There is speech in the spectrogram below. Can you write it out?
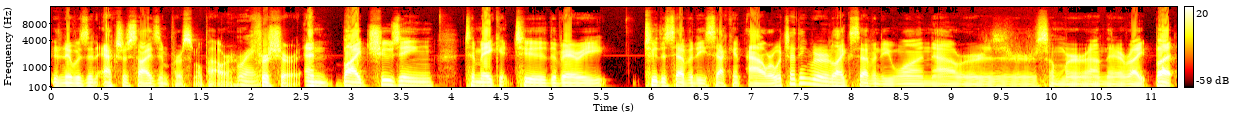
and it was an exercise in personal power, Right. for sure. And by choosing to make it to the very to the seventy second hour, which I think we were like seventy one hours or somewhere around there, right? But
